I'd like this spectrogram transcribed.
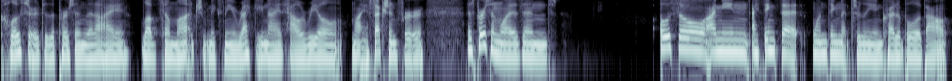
closer to the person that I loved so much makes me recognize how real my affection for this person was. And also, I mean, I think that one thing that's really incredible about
